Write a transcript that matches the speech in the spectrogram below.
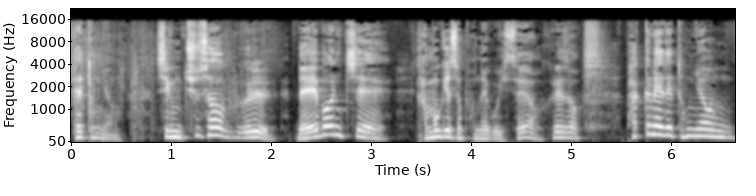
대통령 지금 추석을 네 번째 감옥에서 보내고 있어요. 그래서 박근혜 대통령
